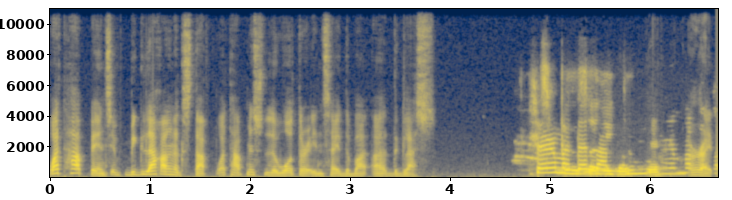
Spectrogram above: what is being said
What happens if bigla kang nag-stop? What happens to the water inside the, uh, the glass? Sir, matatapon. Alright,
